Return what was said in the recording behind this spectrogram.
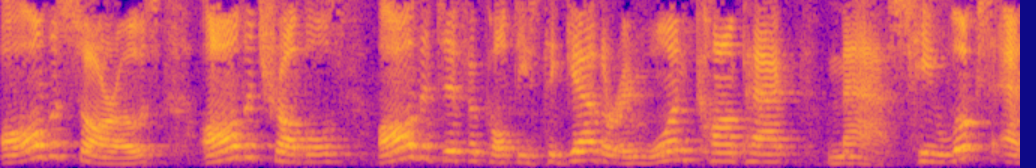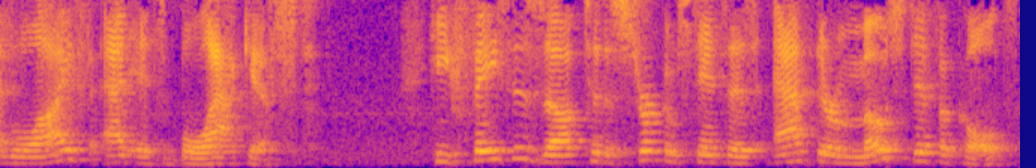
all the sorrows, all the troubles, all the difficulties together in one compact mass. He looks at life at its blackest. He faces up to the circumstances at their most difficult,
